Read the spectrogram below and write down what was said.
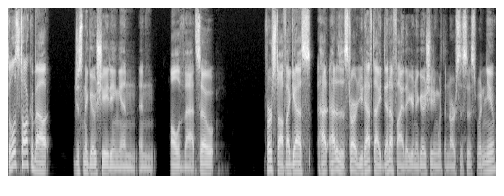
So let's talk about just negotiating and and all of that. So first off, I guess how how does it start? You'd have to identify that you're negotiating with a narcissist, wouldn't you?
